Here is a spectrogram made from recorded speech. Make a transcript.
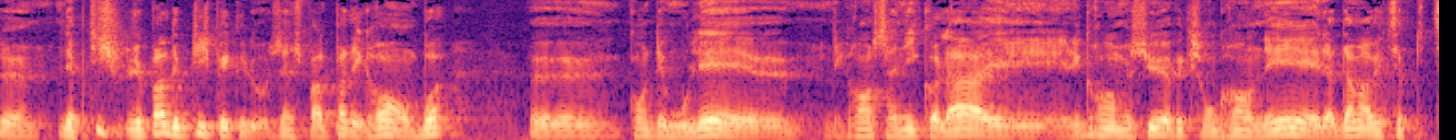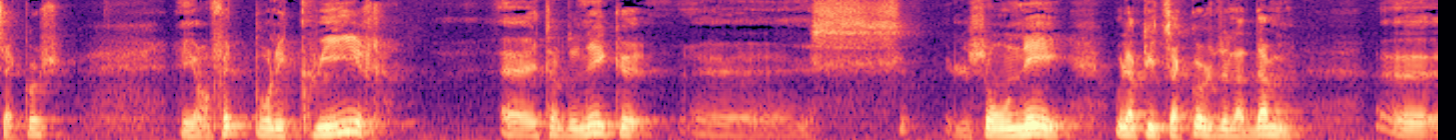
Euh. Les petits, je parle des petits spéculoos, hein, je ne parle pas des grands en bois qu'on démoulait, les grands Saint-Nicolas et, les grands monsieur avec son grand nez et la dame avec sa petite sacoche. Et en fait, pour les cuire, étant donné que son nez ou la petite sacoche de la dame euh,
